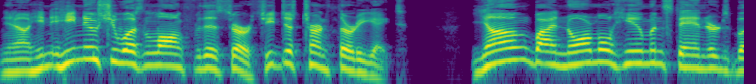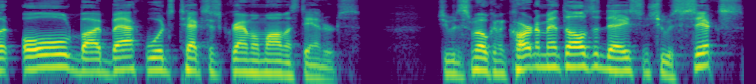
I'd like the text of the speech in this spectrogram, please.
You know, he, he knew she wasn't long for this earth. She just turned 38. Young by normal human standards, but old by backwoods Texas grandma mama standards. She'd been smoking a carton of menthols a day since she was six,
